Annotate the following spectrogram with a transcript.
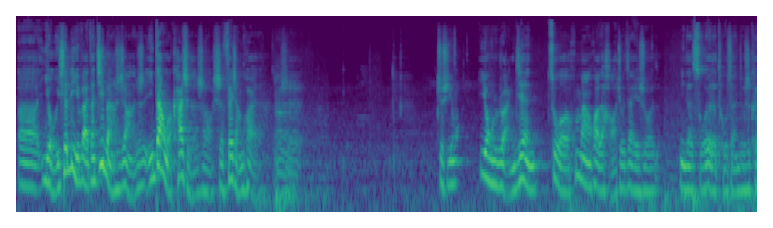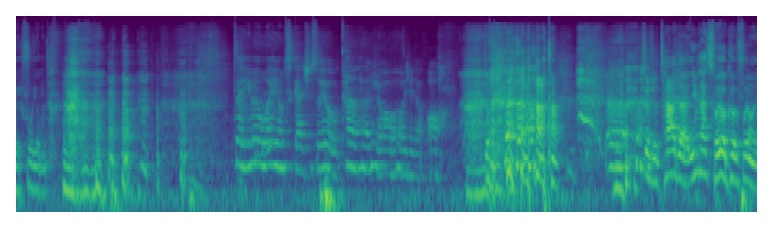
呃有一些例外，但基本上是这样的，就是一旦我开始的时候是非常快的，就是、就是用用软件做漫画的好就在于说，你的所有的图层都是可以复用的。对，因为我也用 Sketch，所以我看到它的时候，我会觉得哦，对 就是它的，因为它所有可以复用的，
